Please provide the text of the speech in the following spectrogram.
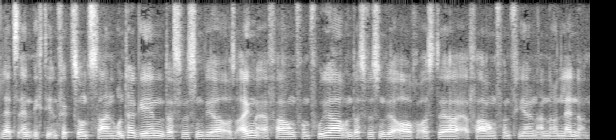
letztendlich die Infektionszahlen runtergehen. Das wissen wir aus eigener Erfahrung vom Frühjahr und das wissen wir auch aus der Erfahrung von vielen anderen Ländern.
